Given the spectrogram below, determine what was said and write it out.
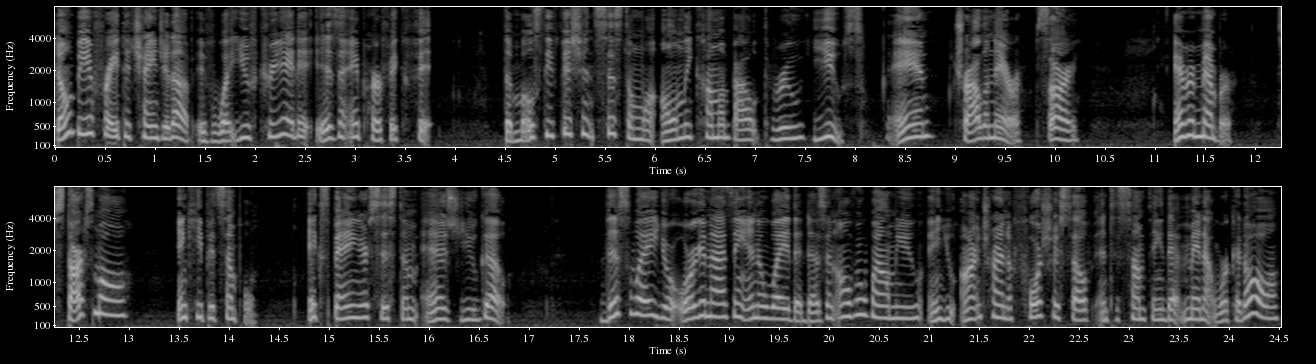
don't be afraid to change it up if what you've created isn't a perfect fit. The most efficient system will only come about through use and trial and error. Sorry. And remember, start small and keep it simple. Expand your system as you go. This way, you're organizing in a way that doesn't overwhelm you and you aren't trying to force yourself into something that may not work at all.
